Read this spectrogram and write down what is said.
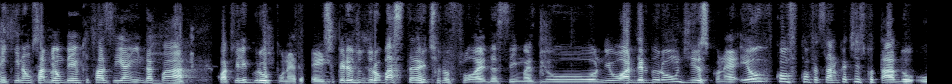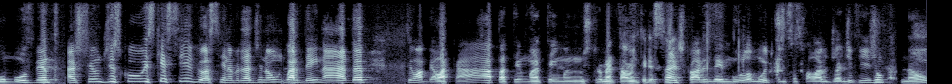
e que não sabiam bem o que fazer ainda com a, com aquele grupo, né? Esse período durou bastante no Floyd, assim, mas no New Order durou um disco, né? Eu, confessar, nunca tinha escutado o Movement. Achei um disco esquecível, assim, na verdade não guardei nada. Tem uma bela capa, tem, uma, tem um instrumental interessante, claro, ele emula muito, como vocês falaram de Joy Division. Não,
